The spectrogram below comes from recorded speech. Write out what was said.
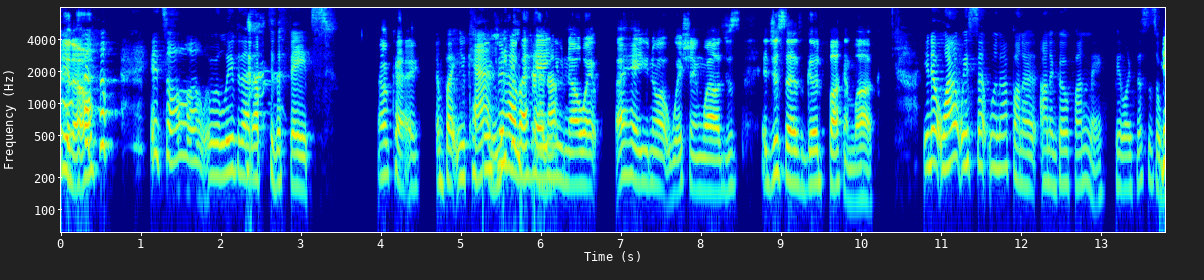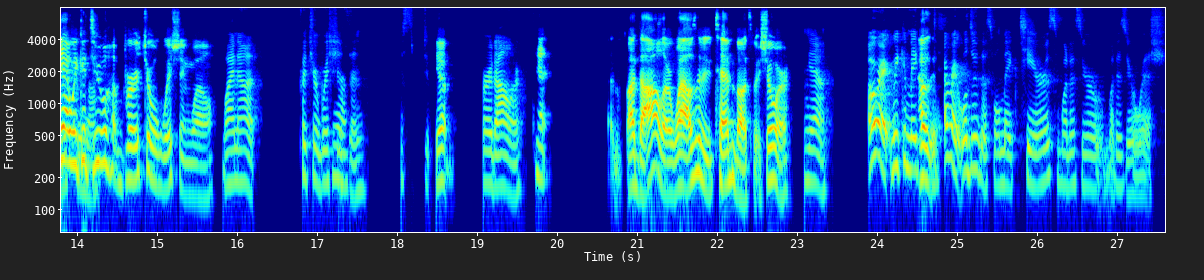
You know. it's all we'll leave that up to the fates. Okay. But you can. You should have a hey you know it a hey you know it wishing well. Just it just says good fucking luck. You know, why don't we set one up on a on a GoFundMe? Be like, this is a Yeah, we could well. do a virtual wishing well. Why not? Put your wishes Yeah. in. Just Yep. for a dollar. A dollar. Wow, I was gonna do ten bucks, but sure. Yeah. All right, we can make. Oh. All right, we'll do this. We'll make tiers. What is your What is your wish?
